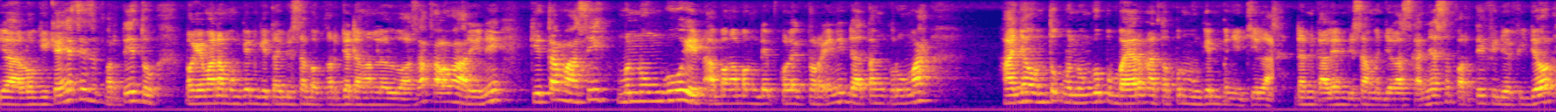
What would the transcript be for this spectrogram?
ya logikanya sih seperti itu. Bagaimana mungkin kita bisa bekerja dengan leluasa kalau hari ini kita masih menungguin abang-abang debt collector ini datang ke rumah hanya untuk menunggu pembayaran ataupun mungkin penyicilan dan kalian bisa menjelaskannya seperti video-video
